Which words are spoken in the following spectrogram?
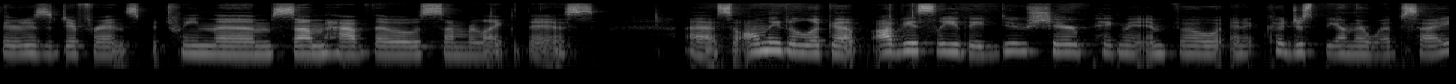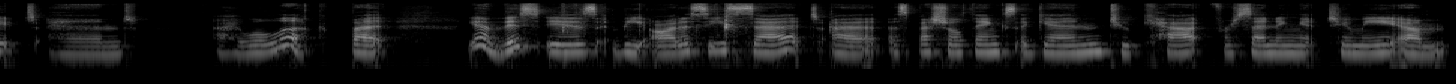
there is a difference between them. Some have those, some are like this. Uh, so I'll need to look up. Obviously, they do share pigment info, and it could just be on their website, and I will look. But yeah, this is the Odyssey set. Uh, a special thanks again to Kat for sending it to me. Um,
